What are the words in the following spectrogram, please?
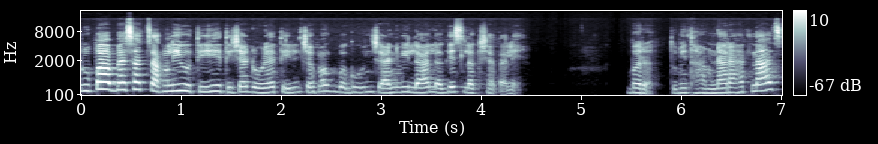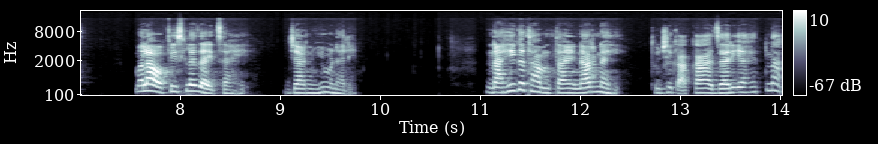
रूपा अभ्यासात चांगली होती हे तिच्या डोळ्यातील चमक बघून जान्हवीला लगेच लक्षात आले. बरं तुम्ही थांबणार आहात ना आज? मला ऑफिसला जायचं आहे जान्हवी म्हणाली. नाही ग थांबता येणार नाही. तुझे काका आजारी आहेत ना.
